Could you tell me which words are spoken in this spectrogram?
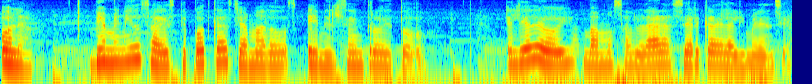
Hola, bienvenidos a este podcast llamado En el Centro de Todo. El día de hoy vamos a hablar acerca de la limerencia.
